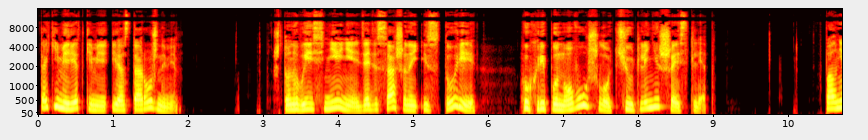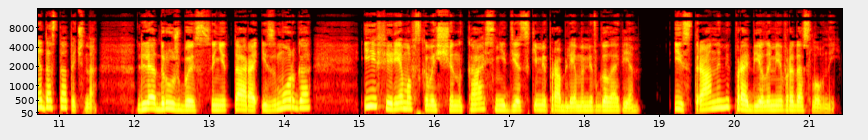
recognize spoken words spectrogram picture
Такими редкими и осторожными, что на выяснение дяди Сашиной истории у Хрипунова ушло чуть ли не шесть лет. Вполне достаточно для дружбы с санитара из морга и феремовского щенка с недетскими проблемами в голове и странными пробелами в родословной.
